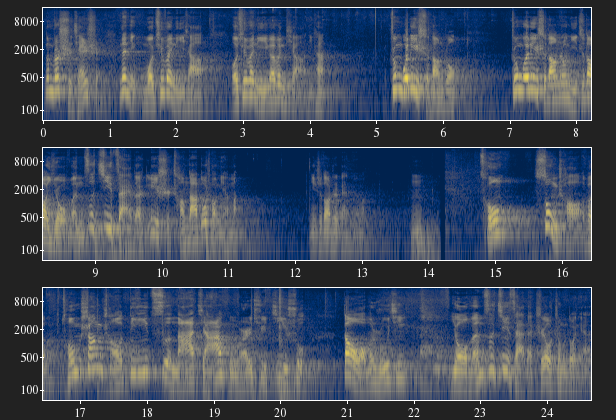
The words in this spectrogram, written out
那么说史前史，那你我去问你一下啊，我去问你一个问题啊，你看，中国历史当中。中国历史当中，你知道有文字记载的历史长达多少年吗？你知道这感觉吗？嗯，从宋朝不，从商朝第一次拿甲骨文去计数，到我们如今有文字记载的只有这么多年，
